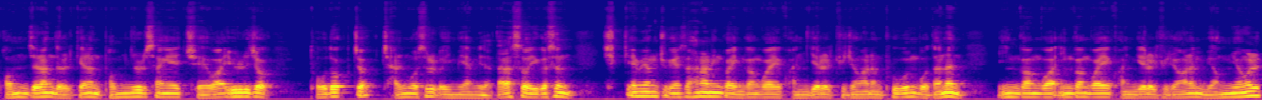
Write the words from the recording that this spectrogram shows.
범죄란 넓게는 법률상의 죄와 윤리적 도덕적 잘못을 의미합니다. 따라서 이것은 십계명 중에서 하나님과 인간과의 관계를 규정하는 부분보다는 인간과 인간과의 관계를 규정하는 명령을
